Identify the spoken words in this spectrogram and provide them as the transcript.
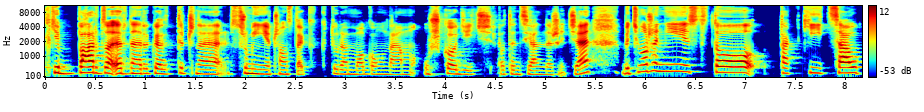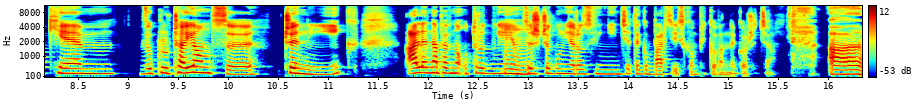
Takie bardzo energetyczne strumienie cząstek, które mogą nam uszkodzić potencjalne życie. Być może nie jest to taki całkiem wykluczający czynnik, ale na pewno utrudniający mm. szczególnie rozwinięcie tego bardziej skomplikowanego życia. A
